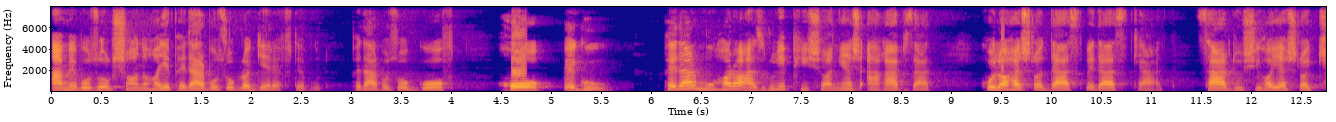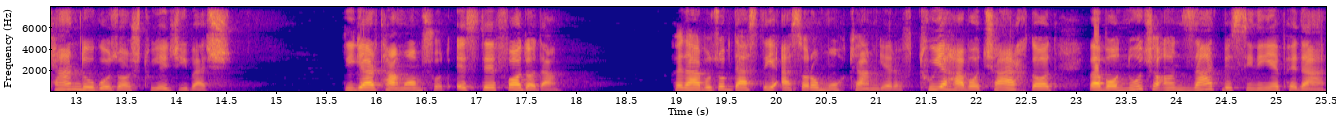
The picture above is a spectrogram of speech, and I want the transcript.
امه بزرگ شانه های پدر بزرگ را گرفته بود. پدر بزرگ گفت خب بگو. پدر موها را از روی پیشانیش عقب زد. کلاهش را دست به دست کرد. سردوشیهایش را کند و گذاشت توی جیبش. دیگر تمام شد. استعفا دادم. پدر بزرگ دسته اصا را محکم گرفت. توی هوا چرخ داد و با نوک آن زد به سینه پدر.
